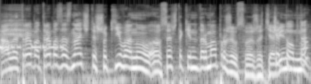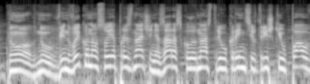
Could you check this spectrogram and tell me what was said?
Але треба, треба зазначити, що Ківа ну все ж таки не дарма прожив своє життя. Чи він тобто? ну, ну, ну він виконав своє призначення. Зараз, коли настрій українців трішки впав,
